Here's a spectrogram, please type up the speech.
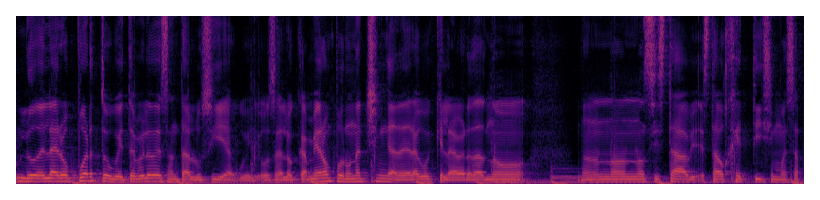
lo del aeropuerto, güey, también lo de Santa Lucía, güey. O sea, lo cambiaron por una chingadera, güey, que la verdad no... No, no, no, no, sí está, está objetísimo esa,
